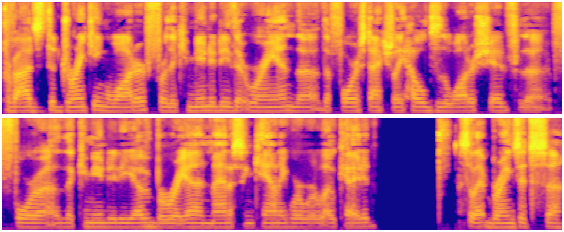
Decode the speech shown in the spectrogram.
provides the drinking water for the community that we're in. The the forest actually holds the watershed for the for uh, the community of Berea in Madison County where we're located. So that brings its uh,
